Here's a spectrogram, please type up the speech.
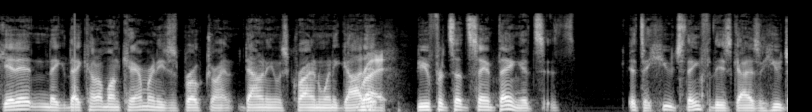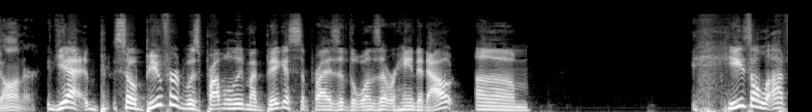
get it and they they cut him on camera and he just broke down. And he was crying when he got Right. it. Buford said the same thing. It's it's it's a huge thing for these guys, a huge honor. Yeah, so Buford was probably my biggest surprise of the ones that were handed out. Um he's a lot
